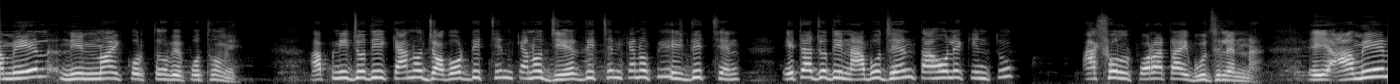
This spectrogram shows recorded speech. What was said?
আমেল নির্ণয় করতে হবে প্রথমে। আপনি যদি কেন জবর দিচ্ছেন কেন জের দিচ্ছেন কেন পেশ দিচ্ছেন এটা যদি না বোঝেন তাহলে কিন্তু আসল পড়াটাই বুঝলেন না। এই আমেল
